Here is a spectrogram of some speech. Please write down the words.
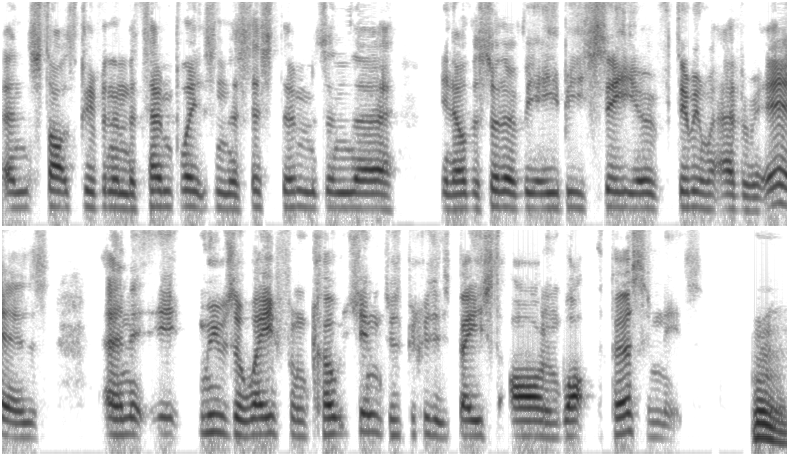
and starts giving them the templates and the systems and the you know the sort of the ABC of doing whatever it is, and it, it moves away from coaching just because it's based on what the person needs. Hmm.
